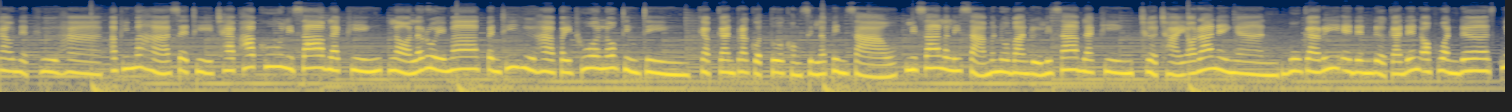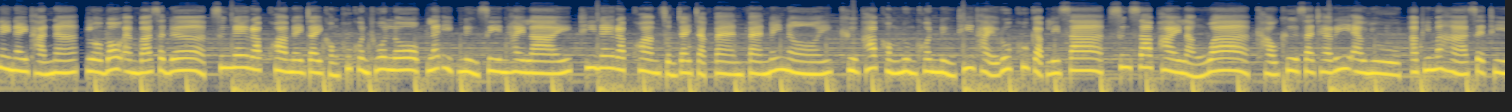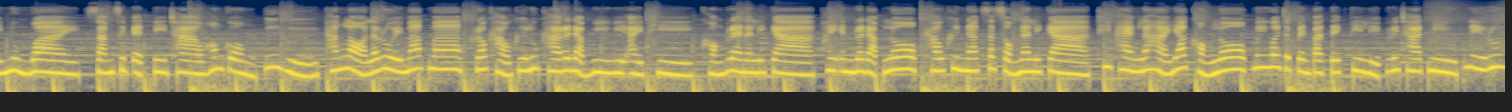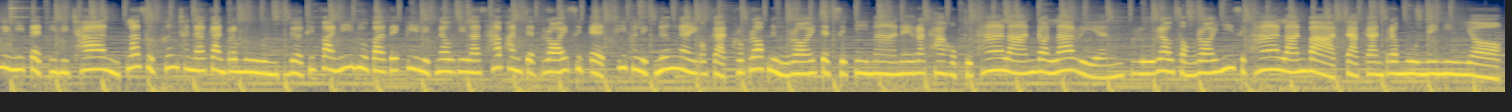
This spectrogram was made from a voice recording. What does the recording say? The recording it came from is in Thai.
ชาวเน็ตคือฮา อภิมหาเศรษฐีแชร์ภาพคู่ลิซ่าแบล็คพิงค์หล่อและรวยมาก เป็นที่ฮือฮาไปทั่วโลกจริง ๆ กับการปรากฏตัวของศิลปินสาว ลิซ่าลลิสามโนบาลหรือลิซ่าแบล็คพิงค์เฉิดฉายออร่าในงานบูการีเอเดนเดอะการ์เดนออฟวันเดอร์ในในฐานะ global ambassador ซึ่งได้รับความในใจของผู้คนทั่วโลก และอีกหนึ่งซีนไฮไลท์ที่ได้รับความสนใจจากแฟนแฟนไม่น้อย คือภาพของหนุ่มคนหนึ่งที่ถ่ายรูปคู่กับลิซ่า ซึ่งทราบภายหลังว่า เขาคือซาชารีแอลยูอภิมหาเศรษฐีหนุ่มวัย 31 ปีชาวฮ่องกง อื้อหือ ทั้งหล่อและรวยมาก ๆ เพราะเขาคือลูกค้าระดับ VVIP ของแบรนด์นาฬิกาไฮเอ็นระดับโลก เขาคือนักสะสมนาฬิกา ที่แพงและหายากของโลก ไม่ว่าจะเป็นปาเต็กฟิลิป ริชาร์ดมิลในรุ่น Limited Edition ล่าสุดเพิ่งชนะการประมูลเดอะทิฟฟานี่ดูปาเต็กฟิลิปนาวิลัส 5711 ที่ผลิตเนื่องในโอกาสครบรอบ 170 ปีมาในราคา 6.5 ล้านดอลลาร์เหรียญ หรือราว 225 ล้านบาทจากการประมูลในนิวยอร์ก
